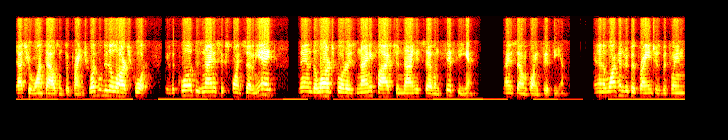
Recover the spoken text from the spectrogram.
That's your 1,000 pip range. What will be the large quarter? If the quote is 96.78, then the large quarter is 95 to 97.50 yen, 97.50 yen. And then the 100 pip range is between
